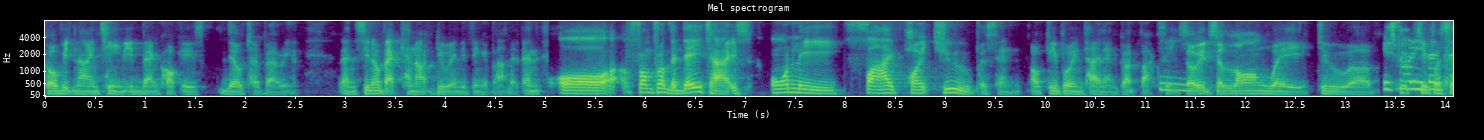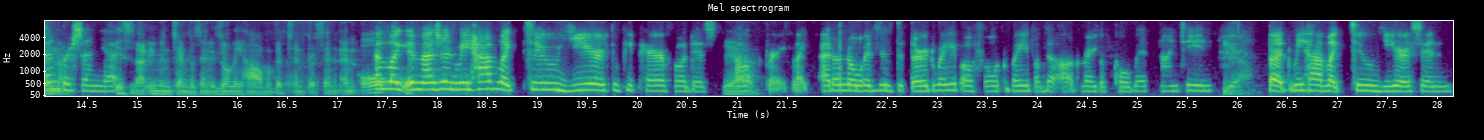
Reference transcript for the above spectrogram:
COVID-19 in Bangkok is Delta variant. And Sinovac cannot do anything about it. And or from, from the data, it's only 5.2% of people in Thailand got vaccine. So it's a long way to uh, it's not even 50% ten of- percent yet. It's not even 10%, it's only half of the 10%. And all And like imagine we have like two years to prepare for this Yeah. outbreak. Like I don't know, is this the third wave or fourth wave of the outbreak of COVID nineteen? yeah. But we have like two years in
